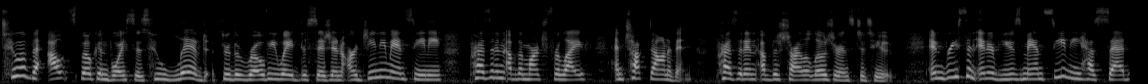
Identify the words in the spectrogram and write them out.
Two of the outspoken voices who lived through the Roe v. Wade decision are Jeanne Mancini, president of the March for Life, and Chuck Donovan, president of the Charlotte Lozier Institute. In recent interviews, Mancini has said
